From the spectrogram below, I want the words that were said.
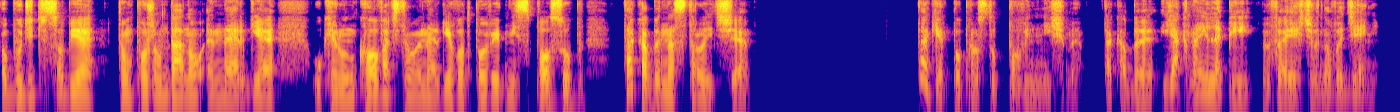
obudzić w sobie tą pożądaną energię, ukierunkować tę energię w odpowiedni sposób, tak aby nastroić się tak, jak po prostu powinniśmy, tak aby jak najlepiej wejść w nowy dzień.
